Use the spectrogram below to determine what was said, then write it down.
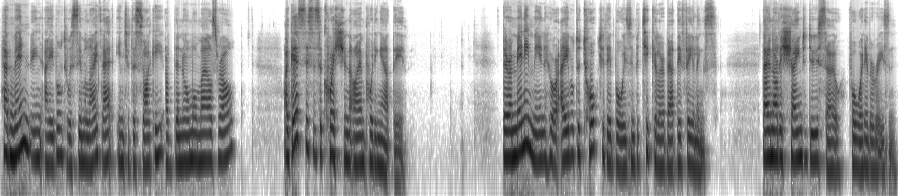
Have men been able to assimilate that into the psyche of the normal male's role? I guess this is a question I am putting out there. There are many men who are able to talk to their boys in particular about their feelings. They are not ashamed to do so for whatever reason.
